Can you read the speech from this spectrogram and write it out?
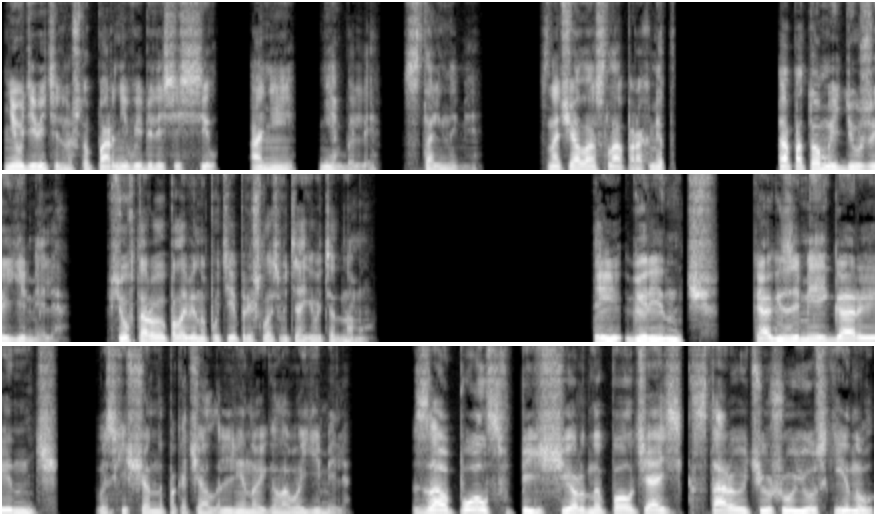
Неудивительно, что парни выбились из сил. Они не были стальными. Сначала ослаб Рахмет, а потом и дюжи Емеля. Всю вторую половину пути пришлось вытягивать одному. — Ты, Горыныч, как змей Горыныч, — восхищенно покачал льняной головой Емеля. — Заполз в пещеру на полчасика, старую чешую скинул,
